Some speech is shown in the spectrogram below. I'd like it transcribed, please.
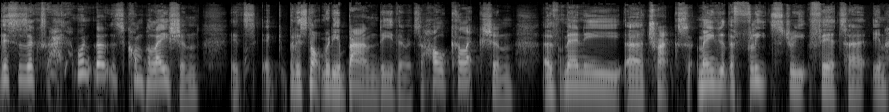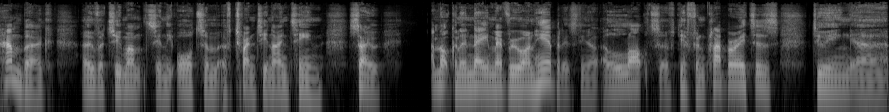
this is a I wouldn't know this compilation. It's it, but it's not really a band either. It's a whole collection of many uh, tracks made at the Fleet Street Theatre in Hamburg over two months in the autumn of 2019. So. I'm not going to name everyone here, but it's you know a lot of different collaborators doing uh,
